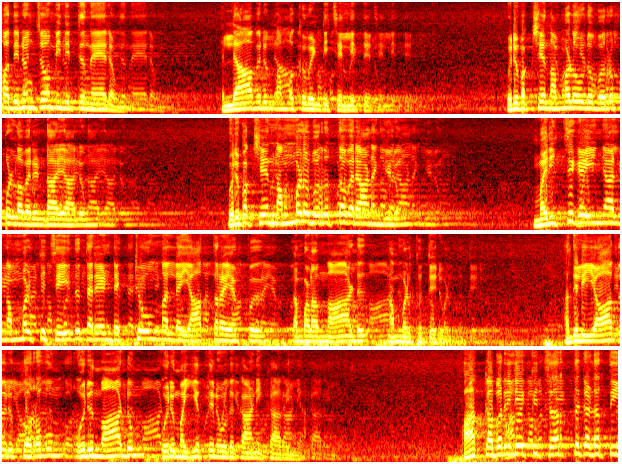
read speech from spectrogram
പതിനഞ്ചോ മിനിറ്റ് നേരം എല്ലാവരും നമുക്ക് വേണ്ടി ചെല്ലിത്തരും. ഒരുപക്ഷെ നമ്മളോട് വെറുപ്പുള്ളവരുണ്ടായാലും ഒരുപക്ഷെ നമ്മൾ വെറുത്തവരാണെങ്കിലും മരിച്ചു കഴിഞ്ഞാൽ നമ്മൾക്ക് ചെയ്തു തരേണ്ട ഏറ്റവും നല്ല യാത്രയപ്പ് നമ്മളെ നാട് നമ്മൾക്ക് തരും. അതിൽ യാതൊരു കുറവും ഒരു നാടും ഒരു മയ്യത്തിനോട് കാണിക്കാറില്ല. ആ കബറിലേക്ക് ചേർത്ത് കിടത്തി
